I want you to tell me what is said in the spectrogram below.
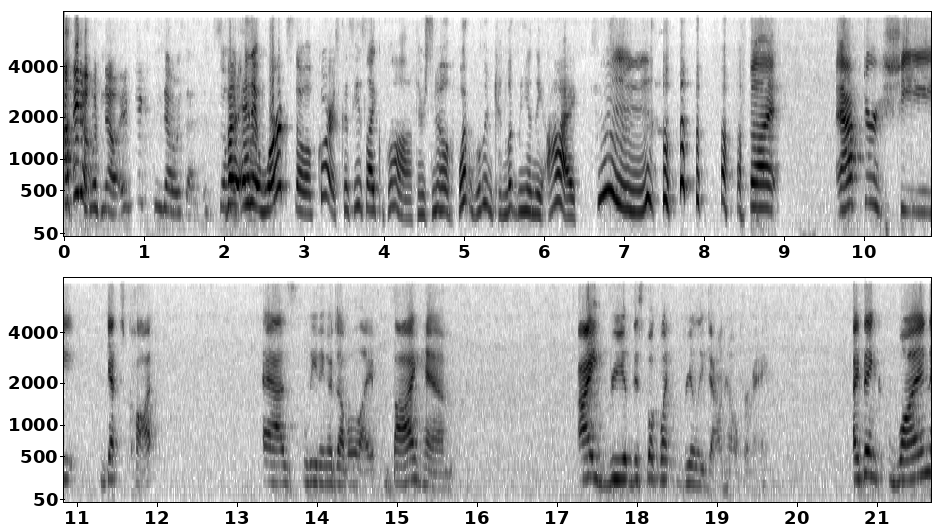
I don't know. It makes no sense. It's so But and it works though, of course, because he's like, well, there's no what woman can look me in the eye? Hmm. But after she gets caught as leading a double life by him, I re- this book went really downhill for me. I think one,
